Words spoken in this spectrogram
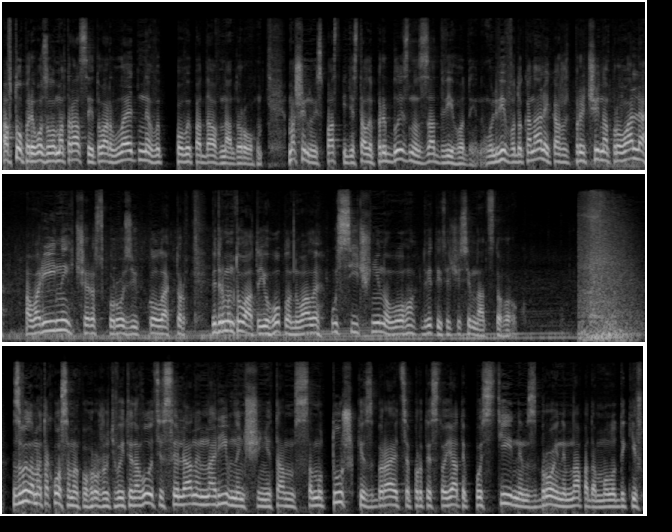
Авто перевозило матраси, і товар ледь не вип- повипадав на дорогу. Машину із пастки дістали приблизно за дві години. У Львів водоканалі кажуть, причина провалля аварійний через корозію колектор. Відремонтувати його планували у січні нового 2017 року. З вилами та косами погрожують вийти на вулиці селяни на Рівненщині. Там самотужки збираються протистояти постійним збройним нападам молодиків.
